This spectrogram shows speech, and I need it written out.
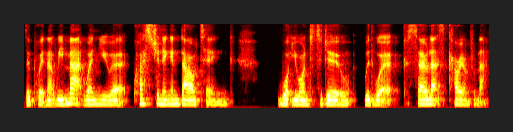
the point that we met when you were questioning and doubting what you wanted to do with work. So let's carry on from there.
